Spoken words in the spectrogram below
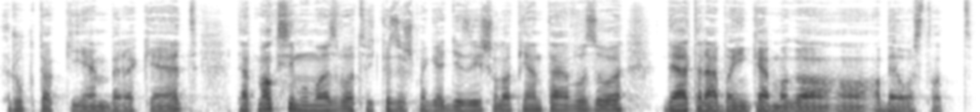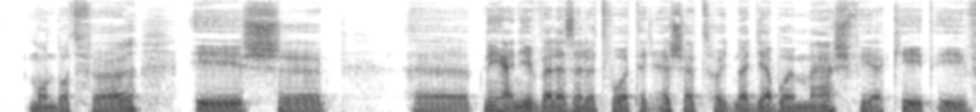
rúgtak ki embereket, tehát maximum az volt, hogy közös megegyezés alapján távozol, de általában inkább maga a, a beosztott mondott föl, és néhány évvel ezelőtt volt egy eset, hogy nagyjából másfél-két év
